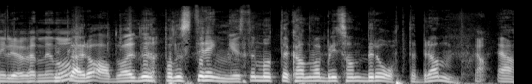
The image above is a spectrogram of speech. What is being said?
miljøvennlig nå. Vi pleier å advare det på det strengeste mot det kan bli sånn bråtebrann. Ja. Ja.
